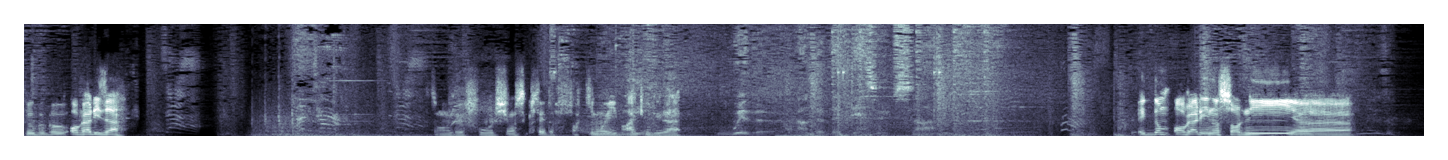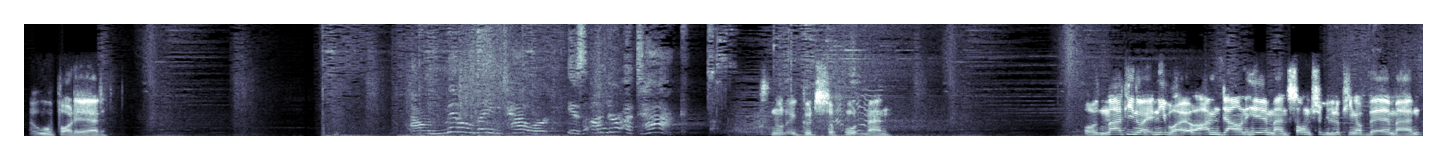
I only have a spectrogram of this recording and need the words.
Go, go, go. Ogariza Don't want to go forward. She wants to clear the fucking wave. I can do that. Wither under the desert sun. एकदम अगाडि नसर्ने अ, ऊ पर्यो यार Our middle lane tower is under attack. It's not a good support, man. Oh, माथि नहेर्ने भयो I'm down here, man. Someone should be looking up there, man.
